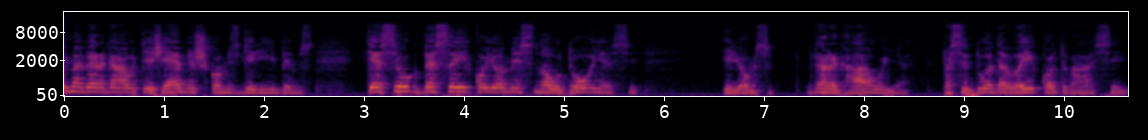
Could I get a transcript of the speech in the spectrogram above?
ima vergauti žemiškoms gerybėms, tiesiog besaiko jomis naudojasi ir joms vergauja, pasiduoda laiko dvasiai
